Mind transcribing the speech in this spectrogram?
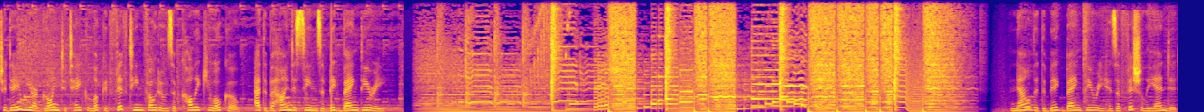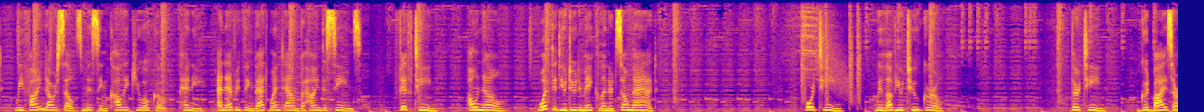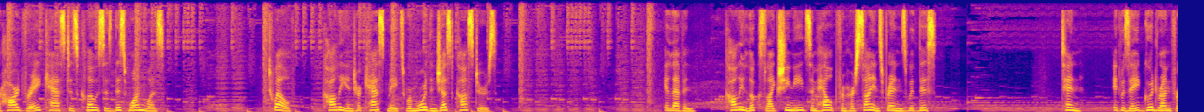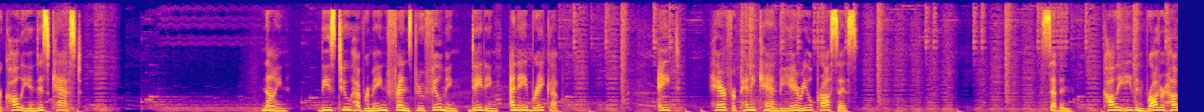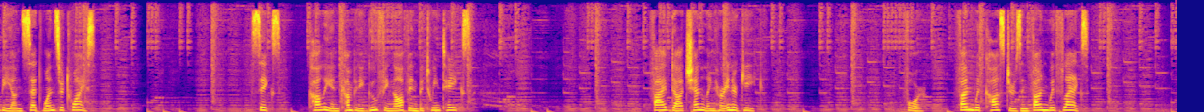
Today we are going to take a look at 15 photos of Kaley Cuoco at the behind the scenes of Big Bang Theory. Now that the Big Bang Theory has officially ended, we find ourselves missing Kaley Cuoco, Penny, and everything that went down behind the scenes. 15. Oh no. What did you do to make Leonard so mad? 14. We love you too girl. 13. Goodbyes are hard for a cast as close as this one was. 12. Kaley and her castmates were more than just costers. 11. Kaley looks like she needs some help from her science friends with this. 10. It was a good run for Kaley and this cast. 9. These two have remained friends through filming, dating, and a breakup. 8. Hair for Penny can be a real process. 7. Kaley even brought her hubby on set once or twice. 6. Kaley and company goofing off in between takes. 5. Channeling her inner geek. 4. Fun with costers and fun with flags.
